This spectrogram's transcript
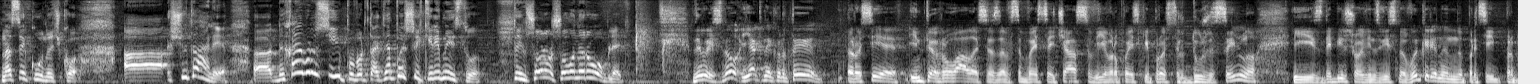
На секундочку. А що далі? Е, нехай в Росію повертають. Напиши керівництву. Ти що, що вони роблять? Дивись, ну як не крути, Росія інтегрувалася за весь цей час в європейський простір дуже сильно, і здебільшого він, звісно, викорінений ну, при цій при-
